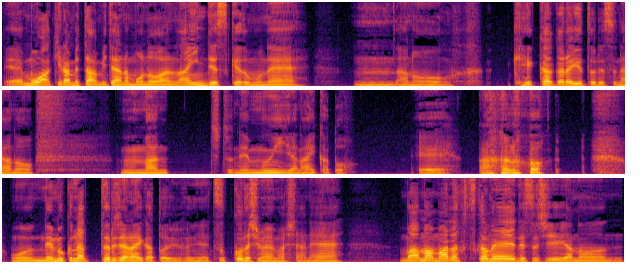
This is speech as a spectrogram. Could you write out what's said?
えーもう諦めたみたいなものはないんですけどもね、うん、あの 結果から言うとですね、あの、うん、まあ、ちょっと眠いやないかと。ええあの、もう眠くなってるじゃないかというふうにね、突っ込んでしまいましたね。まあまあ、まだ2日目ですし、あの、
